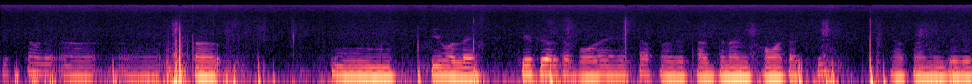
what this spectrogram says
কিছুটা অনেক আপনার কী বলে টিউটোরিয়ালটা বড় হয়ে গেছে। আপনাদের তার জন্য আমি ক্ষমা চাচ্ছি। আপনারা নিজেদের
